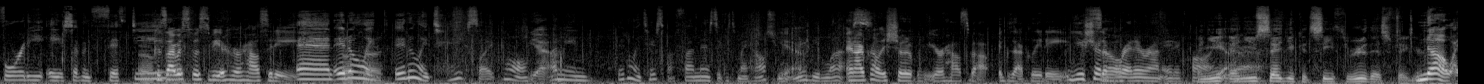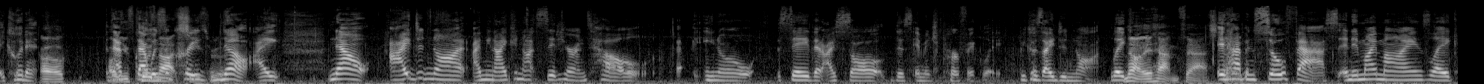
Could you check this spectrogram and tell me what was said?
forty-eight, seven fifty. Oh. because I was supposed to be at her house at eight. and it only it only takes like well, Yeah. I mean, it only takes about five minutes to get to my house from yeah, maybe less. And I probably showed up at your house about exactly at eight. you showed have so- read it around eight o'clock. And you yeah. and you said you could see through this figure. No, I couldn't. Oh, oh, That's you that was not a crazy. No, I now I did not. I mean, I cannot sit here and tell, you know, say that I saw this image perfectly because I did not. Like No, it happened fast. it right? happened so fast, and in my mind, like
